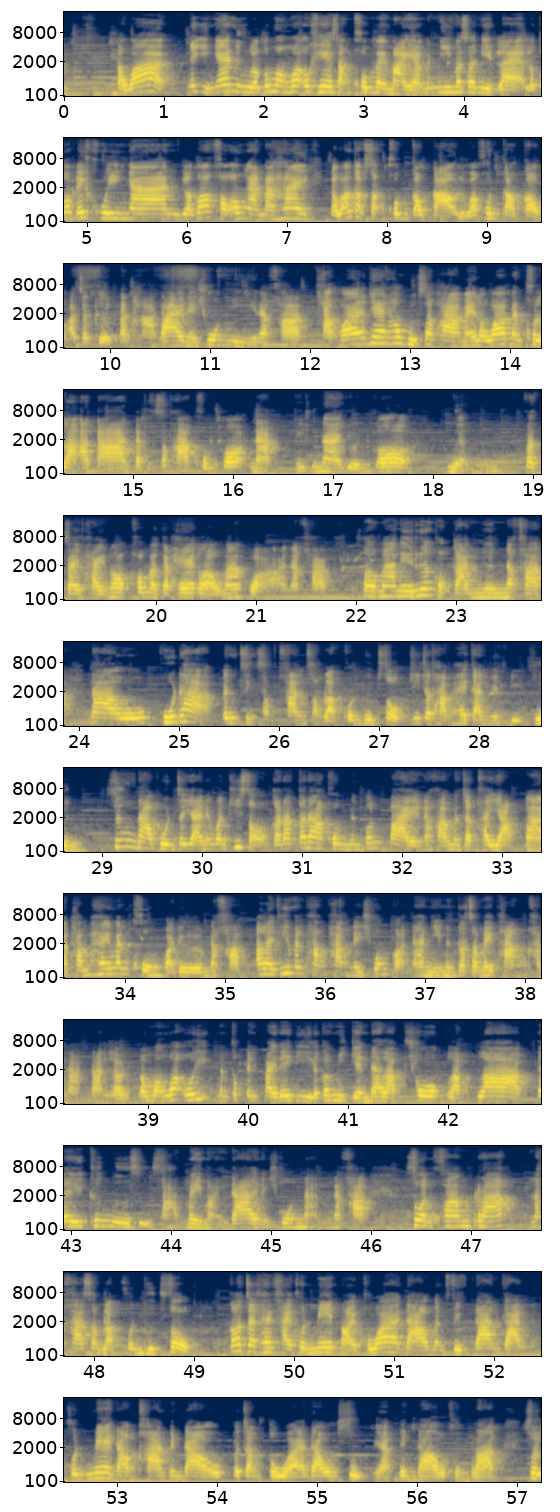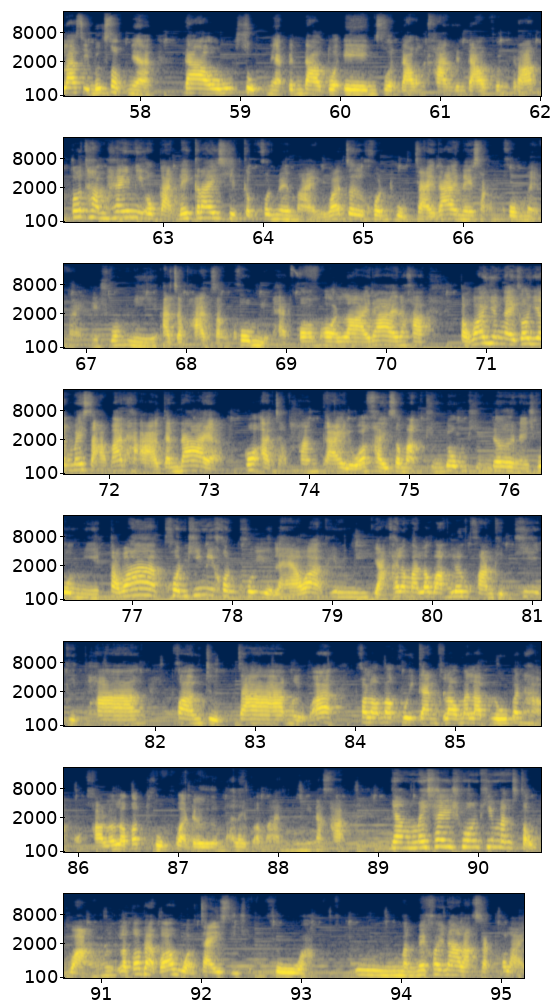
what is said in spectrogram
แต่ว่าในอีกแง่หนึ่งเราก็มองว่าโอเคสังคมใหม่ๆอะมันมีมาสนิทแหละ แล้วก็ได้คุยงาน แล้วก็เขาเอางานมาให้ แต่ว่ากับสังคมเก่าๆหรือว่าคนเก่าๆอาจจะเกิดปัญหาได้ในช่วงนี้นะคะถามว่าแย่เท่าพฤษภาไหมเราว่ามันคนละอาการ แต่พฤษภาคมก็หนักมิถุนายนก็เหมือนปัจจัยภายนอกเข้ามากระแทกเรามากกว่านะคะ ต่อมาในเรื่องของการเงินนะคะ ดาวพุธอะเป็นสิ่งสำคัญสำหรับคนพฤษภที่จะทำให้การเงินดีขึ้น ซึ่งดาวพุธจะย้ายในวันที่ 2 กรกฎาคมเป็นต้นไปนะคะ มันจะขยับมาทำให้มันคงกว่าเดิมนะคะ อะไรที่มันพังๆในช่วงก่อนหน้านี้มันก็จะไม่พังขนาดนั้นแล้วเรามองว่าโอ๊ยมันก็เป็นไปได้ดี แล้วก็มีเกณฑ์ได้รับโชครับลาภ ได้เครื่องมือสื่อสารใหม่ ๆ ได้ในช่วงนั้นนะคะ ส่วนความรักนะคะสำหรับคนพฤษภ ก็จะคล้ายๆ คนเมษหน่อยเพราะว่าดาวมัน flip ด้านกัน คนเมษดาวอังคารเป็นดาวประจำตัวดาวศุกร์เนี่ยเป็นดาวคนรัก ส่วนราศีพฤษภเนี่ยดาวศุกร์เนี่ยเป็นดาวตัวเอง ส่วนดาวอังคารเป็นดาวคนรัก ก็ทำให้มีโอกาสได้ใกล้ชิดกับคนใหม่ ๆ หรือว่าเจอคนถูกใจได้ในสังคมใหม่ ๆ ในช่วงนี้อาจจะผ่านสังคมหรือแพลตฟอร์มออนไลน์ได้นะคะ แต่ว่ายังไงก็ยังไม่สามารถหากันได้อะก็อาจจะทางไกลหรือว่าใครสมัครทินดงทินเดอร์ในช่วงนี้ แต่ว่าคนที่มีคนคุยอยู่แล้วอะพิมอยากให้เรามาระวังเรื่องความผิดที่ผิดทาง ความจืดจาง หรือว่าพอเรามาคุยกันเรามารับรู้ปัญหาของเขา แล้วเราก็ทุกข์กว่าเดิมอะไรประมาณนี้นะคะ ยังไม่ใช่ช่วงที่มันสมหวัง แล้วก็แบบว่าหัวใจสีชมพูอะอมมันไม่ค่อยน่ารักสักเท่าไหร่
